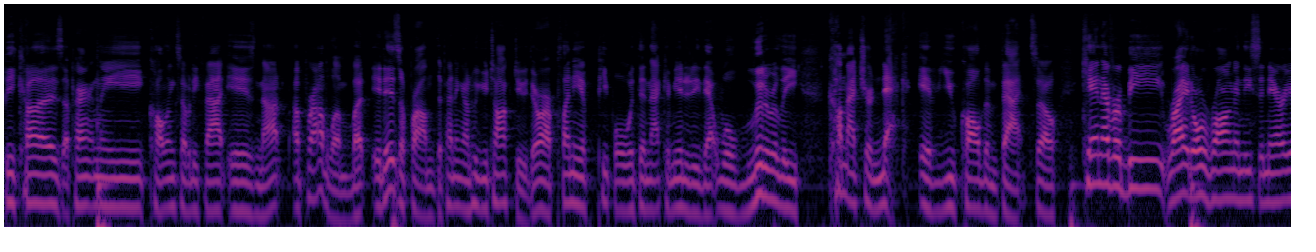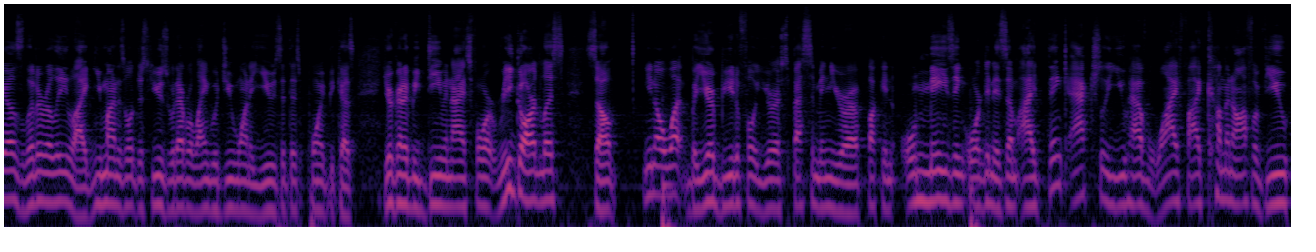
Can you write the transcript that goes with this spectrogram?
because apparently calling somebody fat is not a problem, but it is a problem depending on who you talk to. There are plenty of people within that community that will literally come at your neck if you call them fat. So, can't ever be right or wrong in these scenarios. Literally, like you might as well just use whatever language you want to use at this point because you're going to be demonized for it regardless. So, you know what? But you're beautiful. You're a specimen. You're a fucking amazing organism. I think actually you have Wi Fi coming off of you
